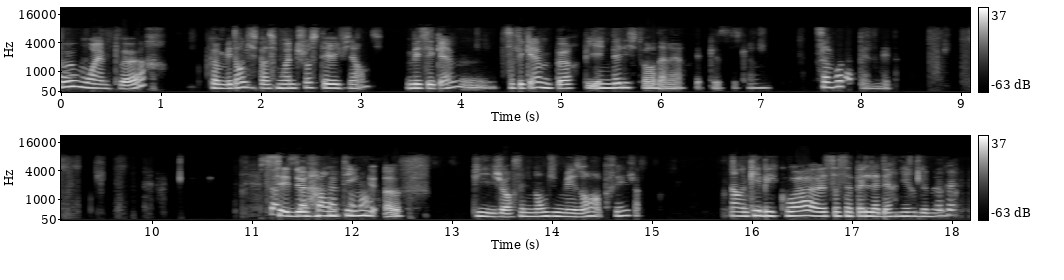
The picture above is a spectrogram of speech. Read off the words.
peu moins peur, comme mettons qu'il se passe moins de choses terrifiantes, mais c'est quand même, ça fait quand même peur. Puis il y a une belle histoire derrière, fait que quand même, ça vaut la peine. Ça- C'est The Haunting of, puis genre c'est le nom d'une maison après. Genre. En québécois, euh, ça s'appelle La Dernière Demeure. comment? Ok.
